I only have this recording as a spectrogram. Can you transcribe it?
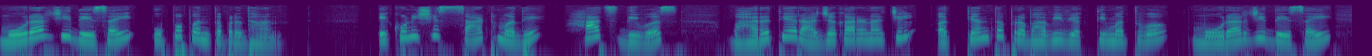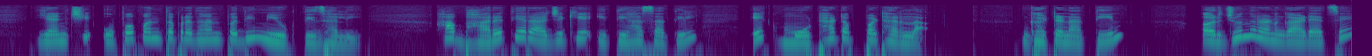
मोरारजी देसाई उपपंतप्रधान. एकोणीसशे साठमध्ये हाच दिवस भारतीय राजकारणातील अत्यंत प्रभावी व्यक्तिमत्व मोरारजी देसाई यांची उपपंतप्रधानपदी नियुक्ती झाली. हा भारतीय राजकीय इतिहासातील एक मोठा टप्पा ठरला. घटना तीन. अर्जुन रणगाड्याचे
